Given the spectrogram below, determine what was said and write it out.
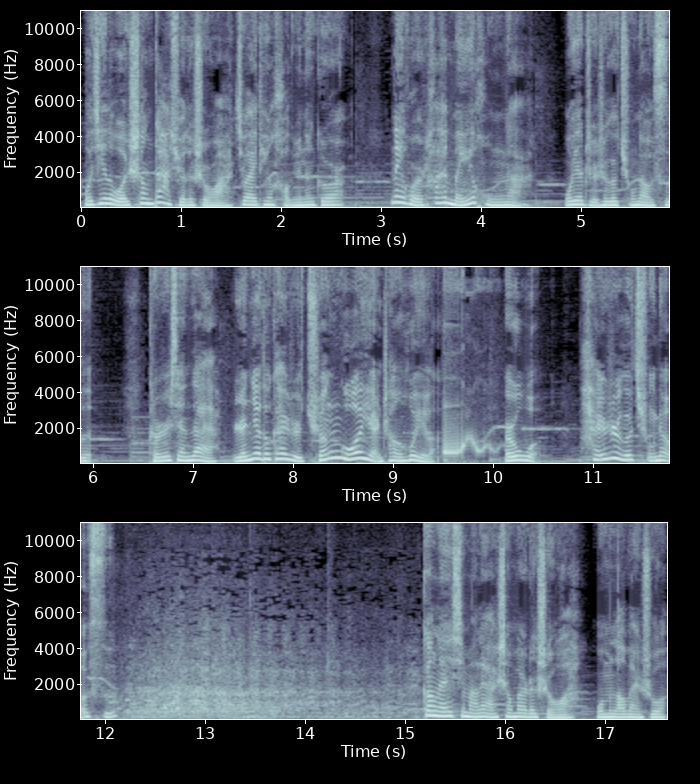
我记得我上大学的时候啊，就爱听郝云的歌，那会儿他还没红呢，我也只是个穷屌丝。可是现在，人家都开始全国演唱会了，而我还是个穷屌丝。刚来喜马拉雅上班的时候啊，我们老板说：“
